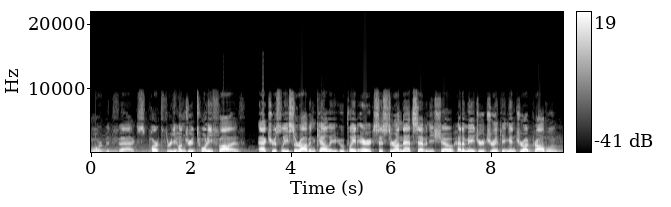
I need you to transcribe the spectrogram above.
Morbid Facts, Part 325. Actress Lisa Robin Kelly, who played Eric's sister on That 70s Show, had a major drinking and drug problem.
